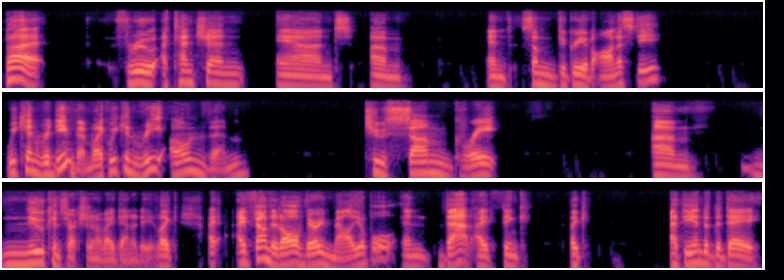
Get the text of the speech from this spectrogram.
but through attention and um, and some degree of honesty, we can redeem them. Like we can re-own them to some great um new construction of identity like i i found it all very malleable and that i think like at the end of the day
